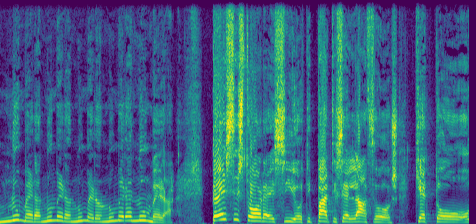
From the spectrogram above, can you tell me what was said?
Νούμερα, νούμερα, νούμερα, νούμερα, νούμερα. Πες τώρα εσύ ότι πάτησε λάθος και το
